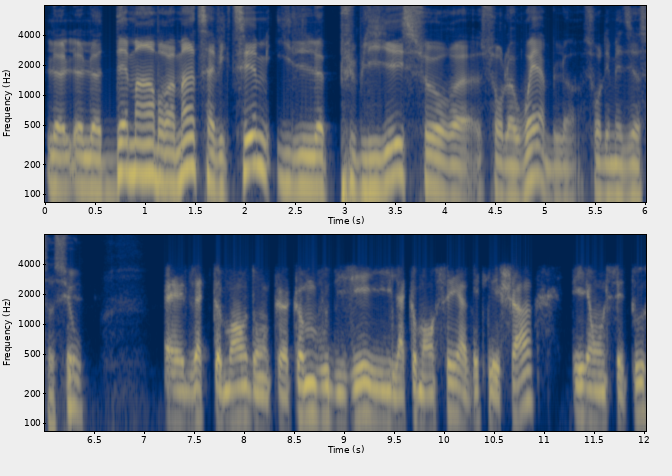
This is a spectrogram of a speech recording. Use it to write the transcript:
le, démembrement de sa victime, il l'a publié sur, euh, sur le web, sur les médias sociaux. Exactement. Donc, euh, comme vous disiez, il a commencé avec les chats et on le sait tous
